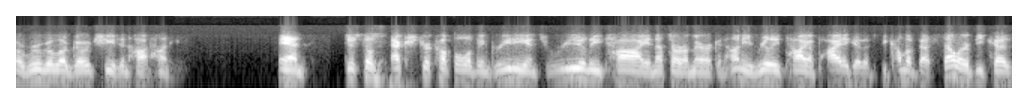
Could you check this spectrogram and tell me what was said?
arugula, goat cheese, and hot honey. And just those extra couple of ingredients really tie, and that's our American honey, really tie a pie together that's become a bestseller because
